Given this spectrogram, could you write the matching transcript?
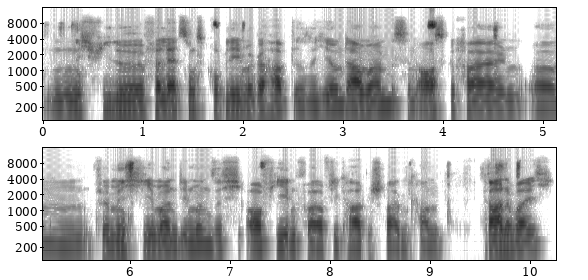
nicht viele Verletzungsprobleme gehabt, also hier und da mal ein bisschen ausgefallen. Ähm, für mich jemand, den man sich auf jeden Fall auf die Karten schreiben kann. Gerade weil ich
